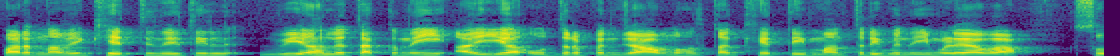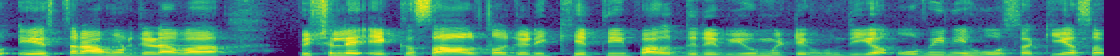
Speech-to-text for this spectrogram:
ਪਰ ਨਵੀਂ ਖੇਤੀ ਨੀਤੀ ਵੀ ਹਲੇ ਤੱਕ ਨਹੀਂ ਆਈ ਆ। ਉਧਰ ਪੰਜਾਬ ਨੂੰ ਹਲੇ ਤੱਕ ਖੇਤੀ ਮੰਤਰੀ ਵੀ ਨਹੀਂ ਮਿਲਿਆ ਵਾ। ਸੋ ਇਸ ਤਰ੍ਹਾਂ ਹੁਣ ਜਿਹੜਾ ਵਾ ਪਿਛਲੇ 1 ਸਾਲ ਤੋਂ ਜਿਹੜੀ ਖੇਤੀ ਵਿਭਾਗ ਦੀ ਰਿਵਿਊ ਮੀਟਿੰਗ ਹੁੰਦੀ ਆ, ਉਹ ਵੀ ਨਹੀਂ ਹੋ ਸਕੀ ਆ। ਸੋ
